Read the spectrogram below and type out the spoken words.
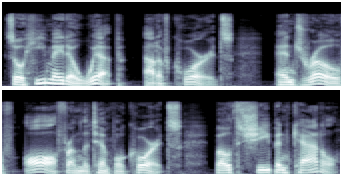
So he made a whip out of cords and drove all from the temple courts, both sheep and cattle.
